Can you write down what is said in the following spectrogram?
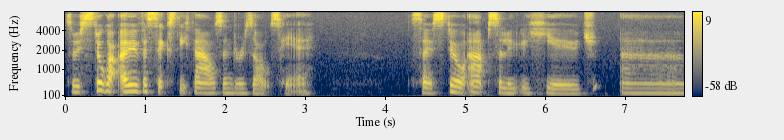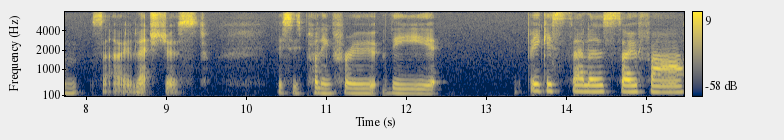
So we've still got over 60,000 results here. So still absolutely huge. Um, so let's just, this is pulling through the biggest sellers so far.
